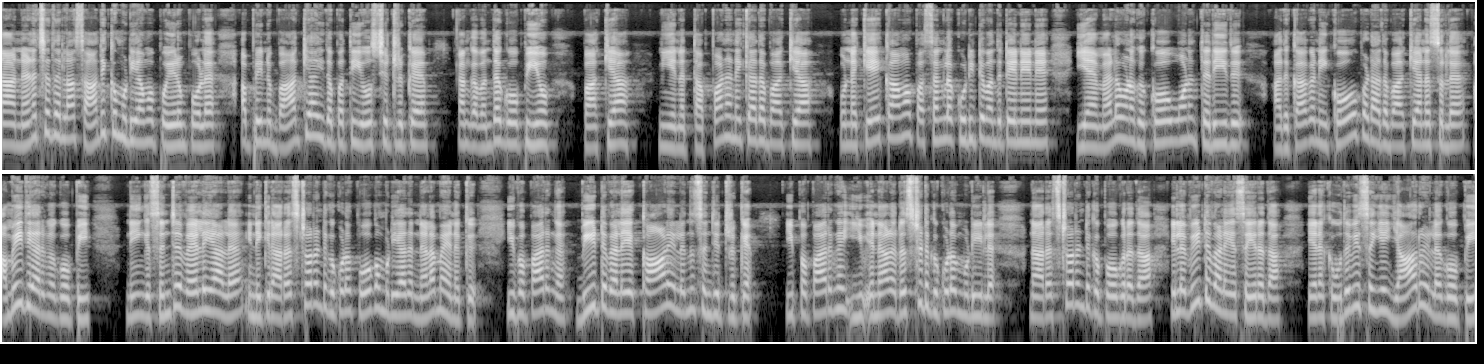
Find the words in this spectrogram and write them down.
நான் நினச்சதெல்லாம் சாதிக்க முடியாமல் போயிடும் போல அப்படின்னு பாக்கியா இதை பற்றி யோசிச்சுட்டு இருக்க. அங்கே வந்த கோபியும் பாக்கியா நீ என்னை தப்பாக நினைக்காத பாக்கியா உன்னை கேட்காம பசங்களை கூட்டிகிட்டு வந்துட்டேனேன்னு என் மேலே உனக்கு கோவம்னு தெரியுது. அதுக்காக நீ கோவப்படாத பாக்கியான சொல்ல அமைதியா இருங்க கோபி. நீங்கள் செஞ்ச வேலையால் இன்னைக்கு நான் ரெஸ்டாரண்ட்டுக்கு கூட போக முடியாத நிலைமை எனக்கு. இப்போ பாருங்க வீட்டு வேலையை காலையிலேருந்து செஞ்சிட்ருக்கேன் இப்போ பாருங்க என்னால் ரெஸ்ட் எடுக்க கூட முடியல. நான் ரெஸ்டாரண்ட்டுக்கு போகிறதா இல்லை வீட்டு வேலையை செய்கிறதா எனக்கு உதவி செய்ய யாரும் இல்லை கோபி.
